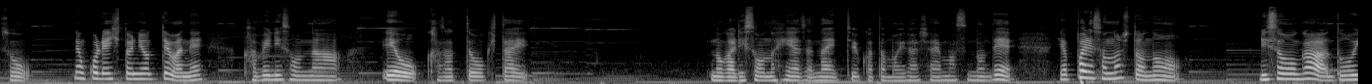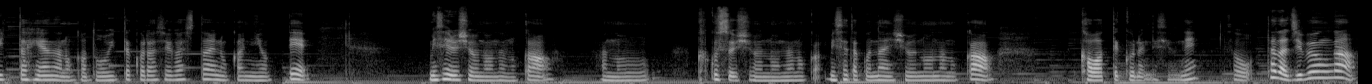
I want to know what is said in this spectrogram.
そう。でもこれ人によってはね壁にそんな絵を飾っておきたいのが理想の部屋じゃないっていう方もいらっしゃいますのでやっぱりその人の理想がどういった部屋なのかどういった暮らしがしたいのかによって見せる収納なのかあの隠す収納なのか見せたくない収納なのか変わってくるんですよね。そうただ自分が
